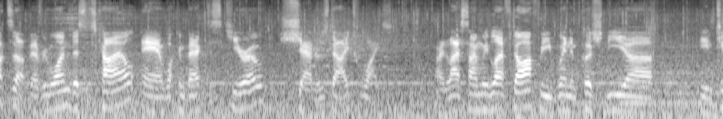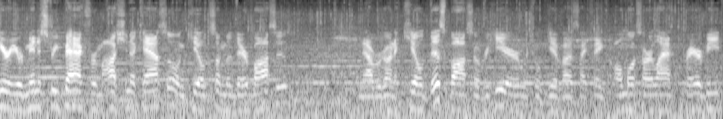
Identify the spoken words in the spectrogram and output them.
What's up, everyone? This is Kyle, and welcome back to Sekiro Shadows Die Twice. Alright, last time we left off, we went and pushed the, uh, the Interior Ministry back from Ashina Castle and killed some of their bosses. Now we're going to kill this boss over here, which will give us, I think, almost our last prayer bead.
